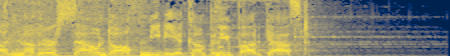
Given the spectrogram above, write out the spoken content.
Another Sound Off Media Company podcast.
